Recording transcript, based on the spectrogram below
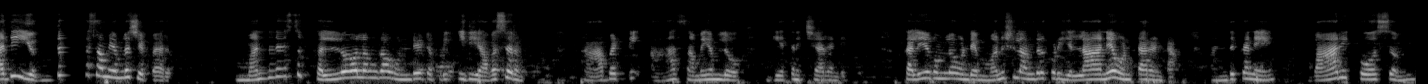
అది యుద్ధ సమయంలో చెప్పారు. మనసు కల్లోలంగా ఉండేటప్పుడు ఇది అవసరం. కాబట్టి ఆ సమయంలో గీతనిచ్చారండి కలియుగంలో ఉండే మనుషులందరూ కూడా ఇలానే ఉంటారంట. అందుకనే వారి కోసం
